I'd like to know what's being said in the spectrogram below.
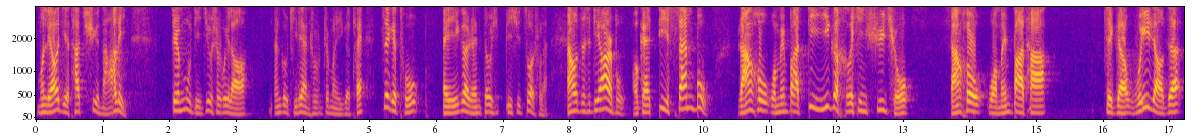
我们了解他去哪里，这目的就是为了能够提炼出这么一个图。这个图每一个人都必须做出来。然后这是第二步，OK，第三步，然后我们把第一个核心需求，然后我们把它这个围绕着。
